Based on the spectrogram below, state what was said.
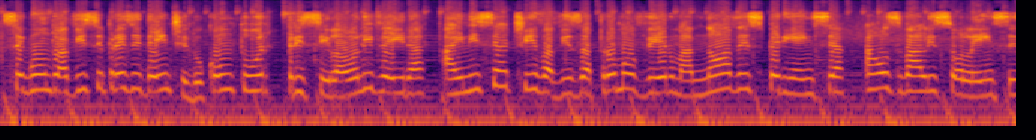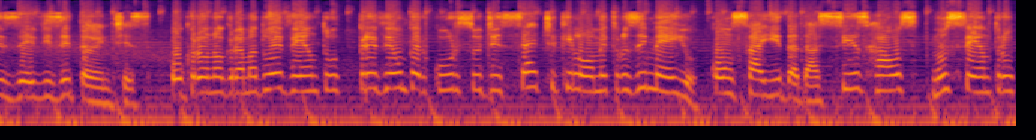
Segundo a vice-presidente do Contur, Priscila Oliveira, a iniciativa visa promover uma nova experiência aos vale-solenses e visitantes. O cronograma do evento prevê um percurso de 7 quilômetros e meio, com saída da Cis House, no centro,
